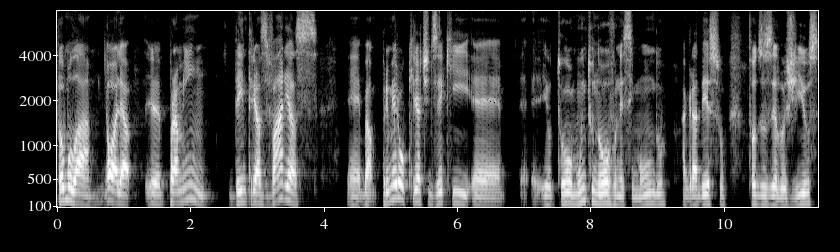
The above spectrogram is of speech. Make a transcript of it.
Vamos lá. Olha, eh, para mim, dentre as várias. É, bom, primeiro eu queria te dizer que é, eu estou muito novo nesse mundo, agradeço todos os elogios,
